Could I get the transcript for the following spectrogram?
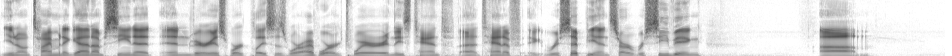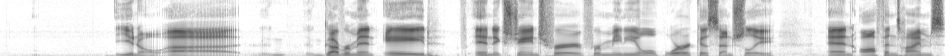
you know, time and again, I've seen it in various workplaces where I've worked, where these TANF, uh, TANF recipients are receiving, um, you know, uh, government aid in exchange for for menial work, essentially, and oftentimes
